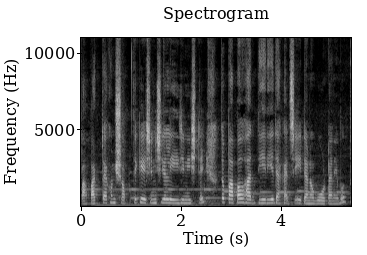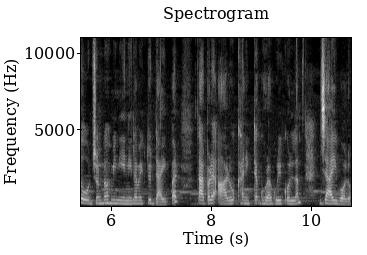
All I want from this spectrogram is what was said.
পাপার তো এখন সব থেকে এসেন্সিয়াল এই জিনিসটাই। তো পাপাও হাত দিয়ে দিয়ে দেখাচ্ছে এটা নেব ওটা নেব। তো ওর জন্য আমি নিয়ে নিলাম একটু ডাইপার। তারপরে আরও খানিকটা ঘোরাঘুরি করলাম। যাই বলো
